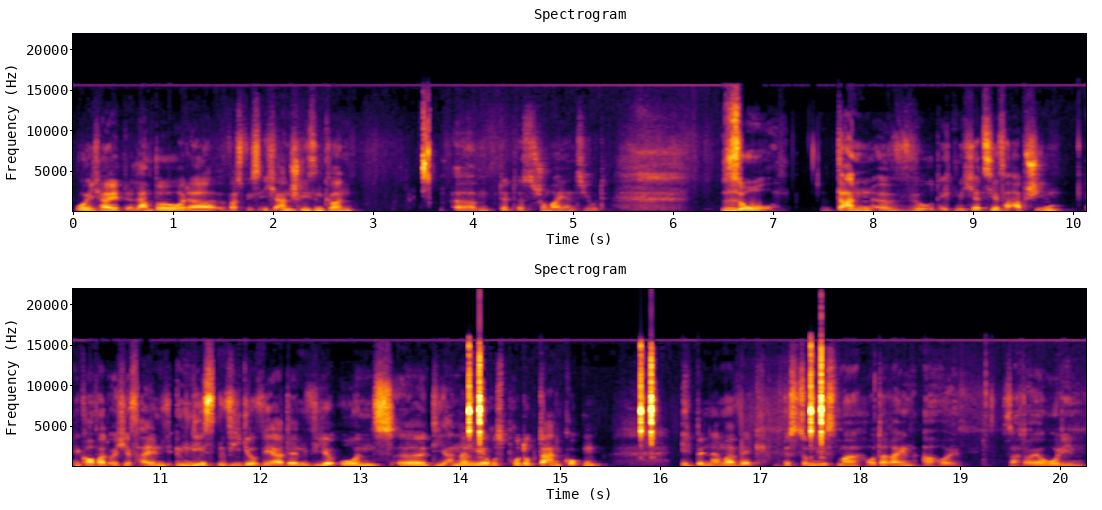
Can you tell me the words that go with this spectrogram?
wo ich halt Lampe oder was weiß ich anschließen kann. Ähm, das ist schon mal ganz gut. So, dann äh, würde ich mich jetzt hier verabschieden. Ich hoffe, hat euch gefallen. Im nächsten Video werden wir uns äh, die anderen Merus-Produkte angucken. Ich bin dann mal weg. Bis zum nächsten Mal. Haut rein. Ahoi. Sagt euer Odin.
